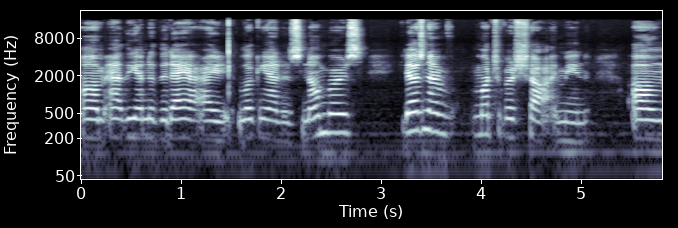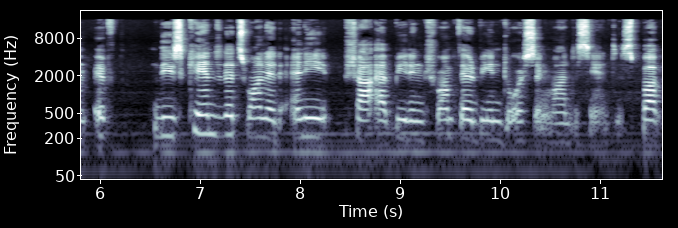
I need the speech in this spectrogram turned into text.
Um, at the end of the day, I looking at his numbers, he doesn't have much of a shot. I mean, um, if these candidates wanted any shot at beating Trump, they would be endorsing Ron DeSantis. But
